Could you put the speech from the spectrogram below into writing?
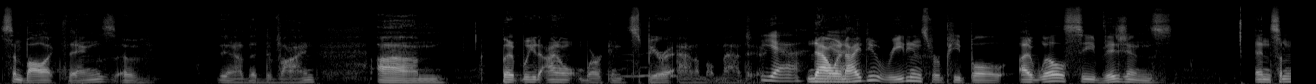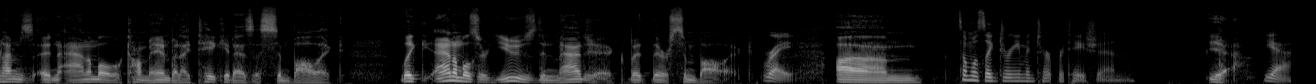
symbolic things of you know the divine, um, but we I don't work in spirit animal magic. Yeah. Now, when. I do readings for people, I will see visions, and sometimes an animal will come in, but I take it as a symbolic. Like animals are used in magic, but they're symbolic. Right. Um, It's almost like dream interpretation. yeah. Yeah.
